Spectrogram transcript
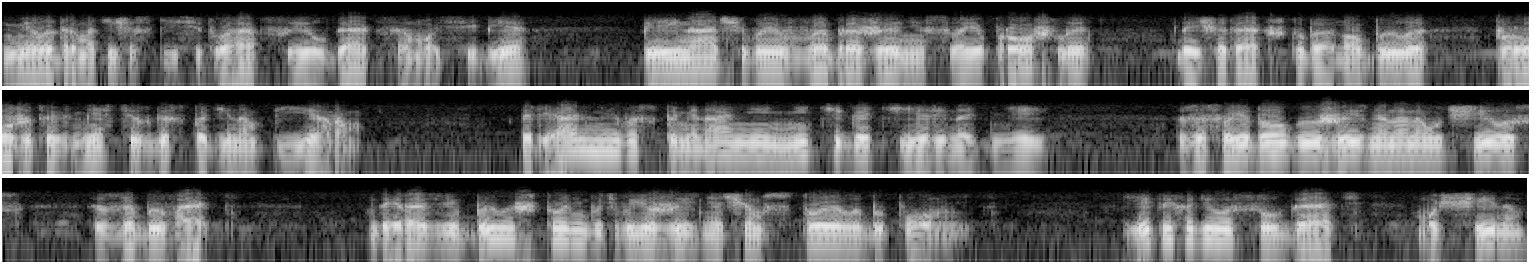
мелодраматические ситуации, лгать самой себе, переиначивая в воображении свое прошлое, да еще так, чтобы оно было прожито вместе с господином Пьером. Реальные воспоминания не тяготели над ней. За свою долгую жизнь она научилась забывать. Да и разве было что-нибудь в ее жизни, о чем стоило бы помнить? Ей приходилось лгать мужчинам,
